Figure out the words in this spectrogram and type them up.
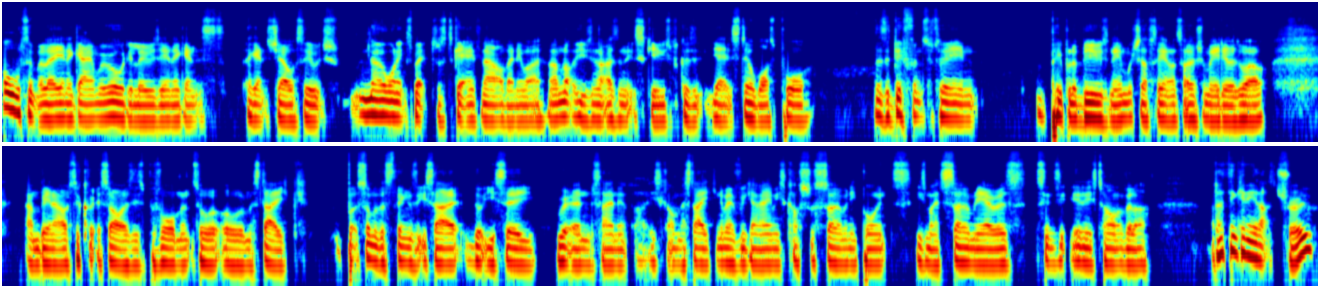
ultimately in a game we're already losing against against Chelsea, which no one expected us to get anything out of anyway. I'm not using that as an excuse because yeah, it still was poor. There's a difference between people abusing him, which I've seen on social media as well, and being able to criticise his performance or, or a mistake. But some of the things that you say that you see written saying oh, he's got a mistake in him every game, he's cost us so many points, he's made so many errors since in his time at Villa. I don't think any of that's true.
